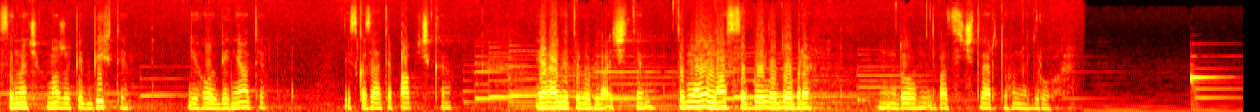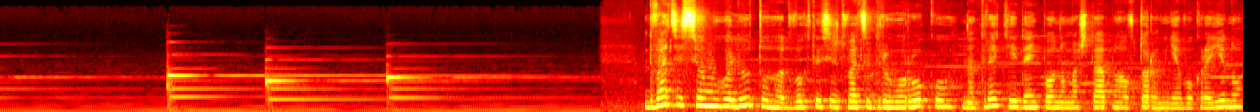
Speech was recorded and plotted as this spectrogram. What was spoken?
синочок можу підбігти, його обійняти і сказати, папочка, я рада тебе бачити. Тому у нас все було добре до 24.02. 27 лютого 2022 року, на третій день повномасштабного вторгнення в Україну,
